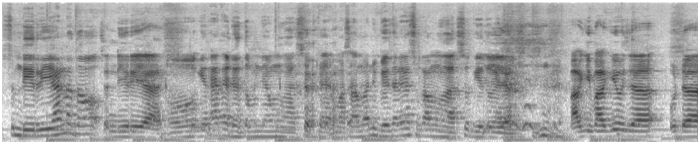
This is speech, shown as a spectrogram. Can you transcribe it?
sendirian atau Sendirian. Oh, kira ada temen yang menghasut kayak Mas Alman ini biasanya suka menghasut gitu Iya. ya. Pagi-pagi udah udah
